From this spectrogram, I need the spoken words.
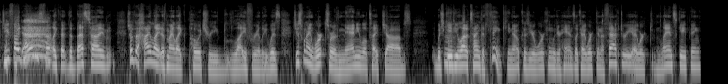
do you find? I always felt like that the best time, sort of the highlight of my like poetry life, really was just when I worked sort of manual type jobs. which gave mm. you a lot of time to think, you know, because you're working with your hands. Like I worked in a factory, I worked in landscaping,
